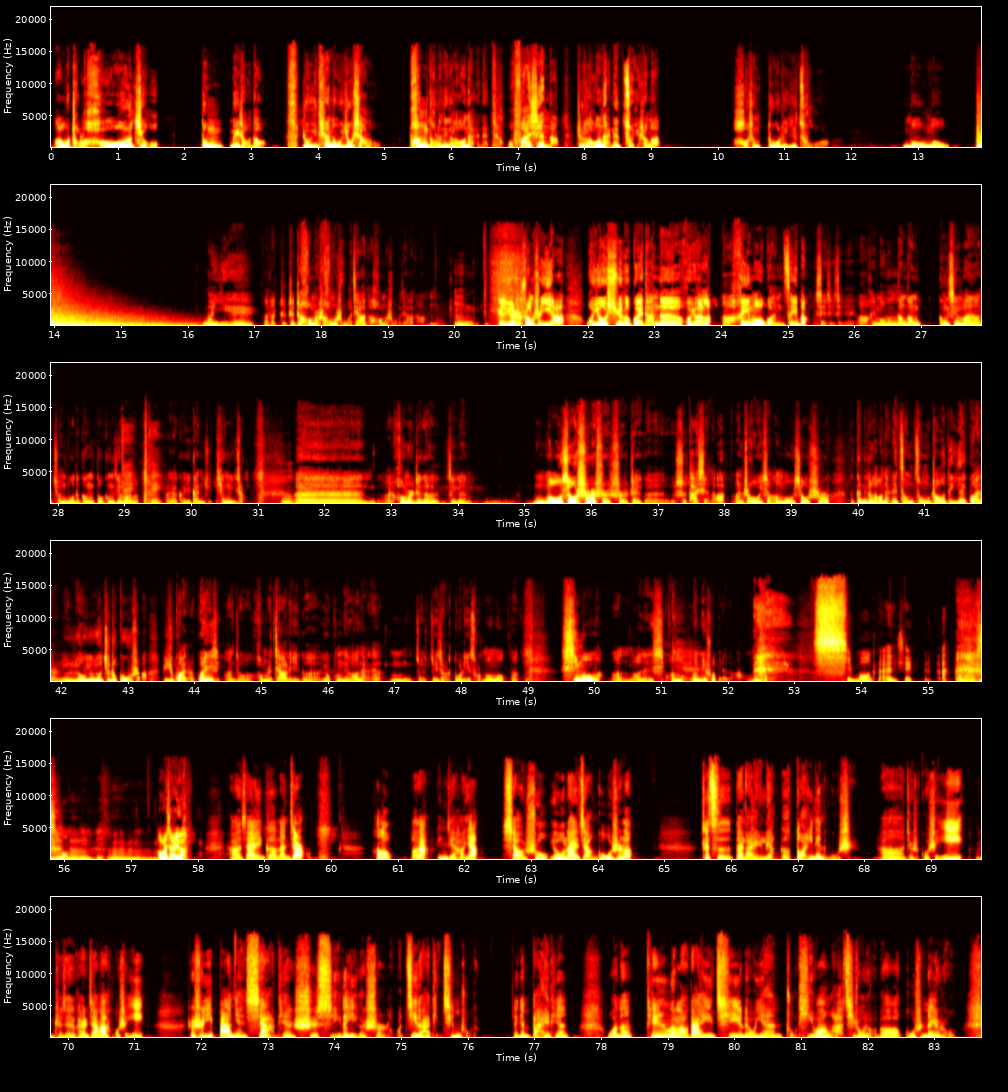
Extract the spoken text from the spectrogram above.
啊，我找了好久。都没找到。有一天呢，我又下楼，碰到了那个老奶奶。我发现呢，这老奶奶嘴上啊，好像多了一撮猫毛。妈耶！啊，这这这后面是后面是我家的，后面是我家的。嗯嗯，这个月是双十一啊，我又续了怪谈的会员了啊！黑猫馆贼棒，谢谢谢谢啊！黑猫馆刚刚。更新完啊，全部的更都更新完了，对，大家可以赶紧去听一下。嗯，呃，后面这个这个猫消失了，是是这个是他写的啊。完之后我一想啊，猫消失了，那跟那个老奶奶总总着的也得挂点尤尤尤其是故事啊，必须挂点关系啊。就后面加了一个，又碰见老奶奶了，嗯，嘴嘴角多了一撮猫猫啊，吸猫嘛啊，老奶奶喜欢猫，我也没说别的啊，我没说。吸猫可还行，吸猫嘛，嗯嗯嗯，好吧，下一个，好，下一个懒觉，Hello，老大，林姐好呀，小树又来讲故事了，这次带来两个短一点的故事啊，就是故事一，我们直接就开始讲了。故事一，这是一八年夏天实习的一个事儿了，我记得还挺清楚的。那天白天，我呢。听了老大一期留言，主题忘了，其中有个故事内容，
